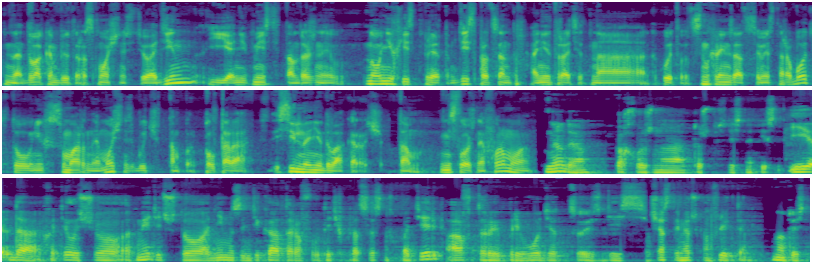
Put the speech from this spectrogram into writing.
не знаю, два компьютера с мощностью один, и они вместе там должны но у них есть при этом 10% они тратят на какую-то вот синхронизацию совместной работы, то у них суммарная мощность будет там полтора. Сильно не два, короче. Там несложная формула. Ну да похоже на то, что здесь написано. И да, хотел еще отметить, что одним из индикаторов вот этих процессных потерь авторы приводят здесь частые мерч-конфликты. Ну, то есть,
